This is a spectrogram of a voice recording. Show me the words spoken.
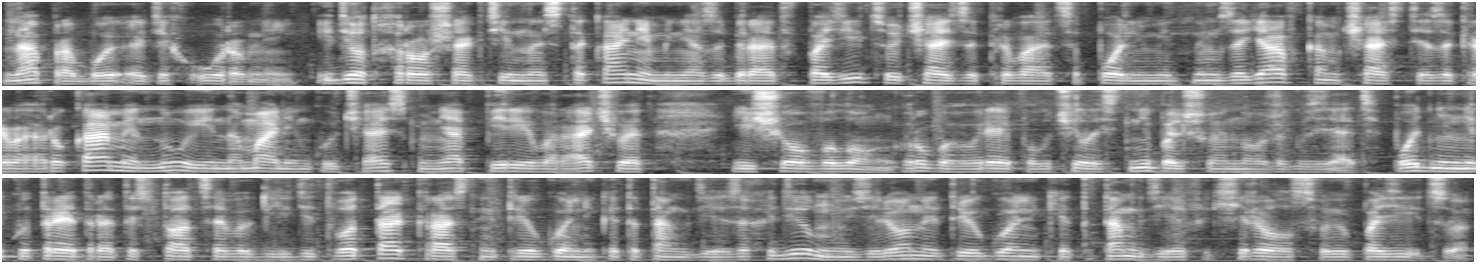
на пробой этих уровней. Идет хорошая активность стакане, меня забирают в позицию, часть закрывается по лимитным заявкам, часть я закрываю руками, ну и на маленькую часть меня переворачивает еще в long. Грубо говоря, получилось небольшой лонжик взять. По дневнику трейдера эта ситуация выглядит вот так. Красный треугольник это там, где я заходил, ну и зеленые треугольники это там, где я фиксировал свою позицию позицию.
